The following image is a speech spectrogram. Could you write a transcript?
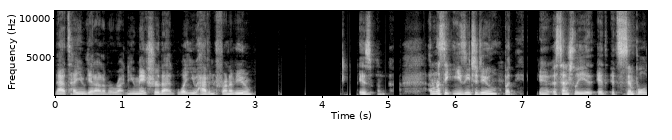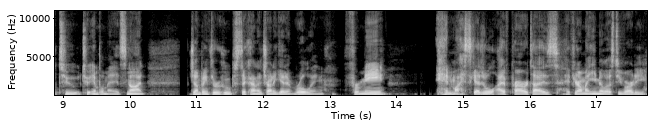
That's how you get out of a rut. You make sure that what you have in front of you is, I don't want to say easy to do, but essentially it, it's simple to to implement. It's not jumping through hoops to kind of try to get it rolling. For me, in my schedule, I've prioritized. If you're on my email list, you've already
